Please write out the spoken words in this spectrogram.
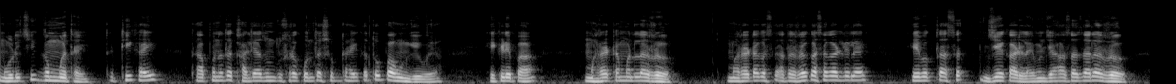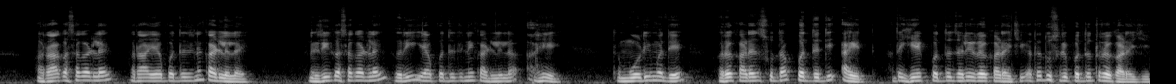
मोडीची गंमत आहे. तर ठीक आहे. तर आपण आता खाली अजून दुसरा कोणता शब्द आहे का तो पाहून घेऊया. इकडे पहा. मराठामधला र. मराठा कसं आता र कसा काढलेला आहे? हे फक्त असं जे काढलं आहे म्हणजे असा झाला र. रा कसा काढला आहे रा या पद्धतीने काढलेला आहे. री कसा काढला आहे री या पद्धतीने काढलेला आहे. तर मोडीमध्ये र काढायच्यासुद्धा पद्धती आहेत. आता ही एक पद्धत झाली र काढायची. आता दुसरी पद्धत र काढायची.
